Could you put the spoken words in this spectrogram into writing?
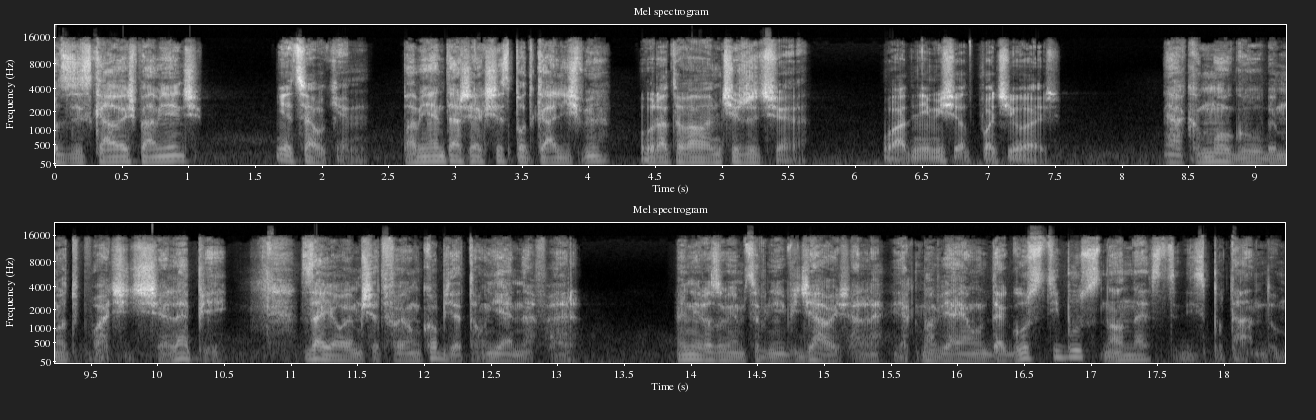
Odzyskałeś pamięć? Nie całkiem. Pamiętasz, jak się spotkaliśmy? Uratowałem ci życie. Ładnie mi się odpłaciłeś. Jak mógłbym odpłacić się lepiej? Zająłem się twoją kobietą, Yennefer. Ja nie rozumiem, co w niej widziałeś, ale jak mawiają de gustibus non est disputandum.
